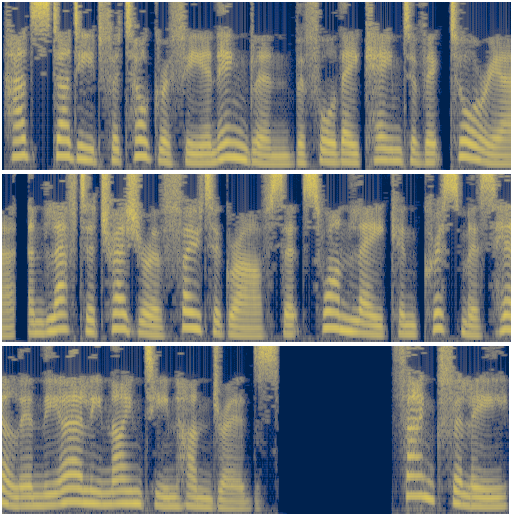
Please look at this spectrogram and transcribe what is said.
had studied photography in England before they came to Victoria, and left a treasure of photographs at Swan Lake and Christmas Hill in the early 1900s. Thankfully,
